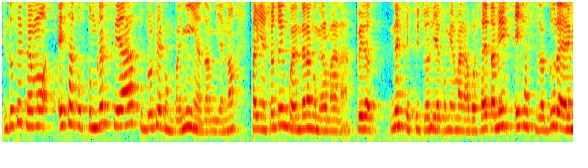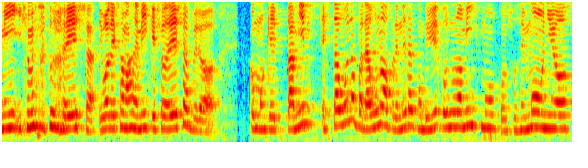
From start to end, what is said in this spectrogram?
Entonces, como es acostumbrarse a tu propia compañía también, ¿no? Está bien, yo estoy en cuarentena con mi hermana, pero no es que estoy todo el día con mi hermana, pues también ella se satura de mí y yo me saturo de ella. Igual ella más de mí que yo de ella, pero como que también está bueno para uno aprender a convivir con uno mismo, con sus demonios,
